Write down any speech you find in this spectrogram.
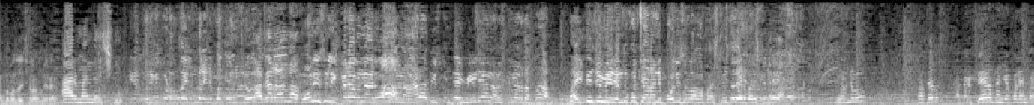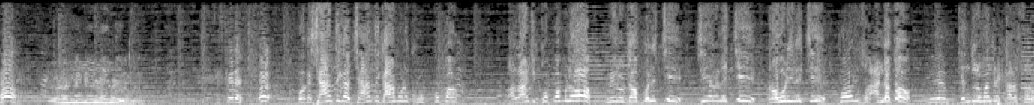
ఎంతమంది వచ్చినారు మీరు? ఆరు మంది వచ్చినాం. పోలీసులు ఇక్కడే ఉన్నారు. వాళ్ళని ఆరాధిస్తుంటే మీడియా నడుస్తున్నారు తప్ప బయట నుంచి మీరు ఎందుకు వచ్చారని పోలీసులు వాళ్ళని ప్రశ్నించలేని పరిస్థితి. అతని పేరు అతను చెప్పలేని పరిస్థితి. ఒక శాంతిగా శాంతి కాముడు కు- కుప్పం. అలాంటి కుప్పంలో మీరు డబ్బులు ఇచ్చి చీరలు ఇచ్చి రౌడీలు ఇచ్చి పోలీసు అండతో మీరేం ఎందుకు మంది కలుస్తారు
